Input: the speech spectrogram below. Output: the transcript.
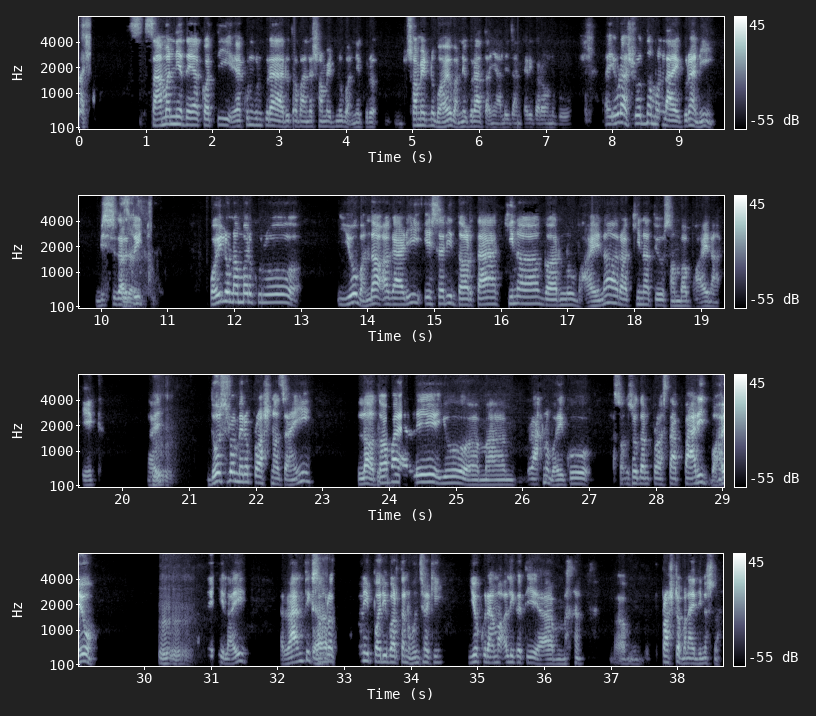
सामान्यतया कति कुन कुन कुराहरू तपाईँहरूले समेट्नु भन्ने कुरो समेट्नु भयो भन्ने कुरा त यहाँले जानकारी गराउनु भयो। एउटा सोध्न मन लागेको कुरा नि विशेष गरेर दुई पहिलो नम्बर कुरो योभन्दा अगाडि यसरी दर्ता किन गर्नु भएन र किन त्यो सम्भव भएन? एक है। दोस्रो मेरो प्रश्न चाहिँ ल तपाईँहरूले यो राख्नुभएको संशोधन प्रस्ताव पारित भयो। देखिलाई राजनीतिक संरचना पनि परिवर्तन हुन्छ कि? यो कुरामा अलिकति प्रष्ट बनाइदिनुहोस् न।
